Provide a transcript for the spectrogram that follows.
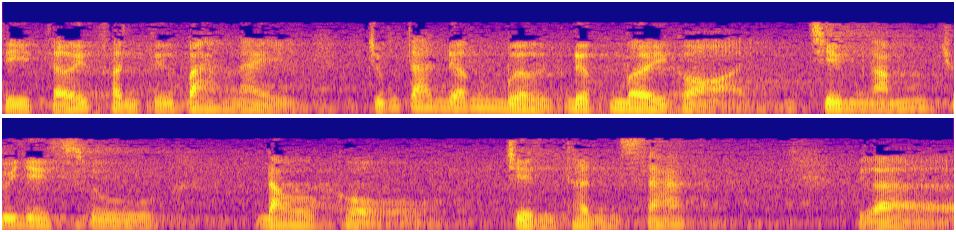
thì tới phần thứ ba này chúng ta được mời, được mời gọi chiêm ngắm Chúa Giêsu đau khổ trên thân xác là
